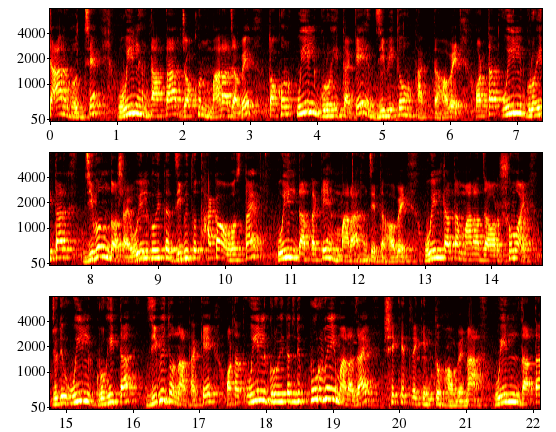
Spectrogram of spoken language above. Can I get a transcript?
চার হচ্ছে উইল দাতা যখন মারা যাবে, তখন উইল গ্রহীতাকে জীবিত থাকতে হবে। অর্থাৎ উইল গ্রহীতার জীবন দশায়, উইল গ্রহিতা জীবিত থাকা অবস্থায় উইল দাতাকে মারা যেতে হবে। উইল দাতা মারা যাওয়ার সময় যদি উইল গ্রহীতা জীবিত না থাকে, অর্থাৎ উইল গ্রহীতা যদি পূর্বেই মারা যায়, সেক্ষেত্রে কিন্তু হবে না। উইল দাতা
